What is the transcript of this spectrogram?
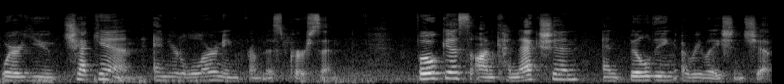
where you check in and you're learning from this person. Focus on connection and building a relationship.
